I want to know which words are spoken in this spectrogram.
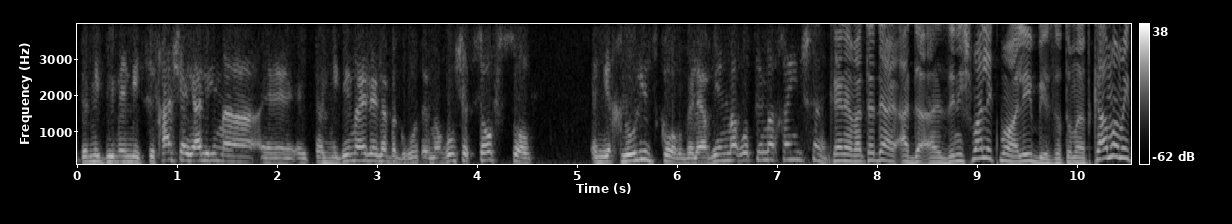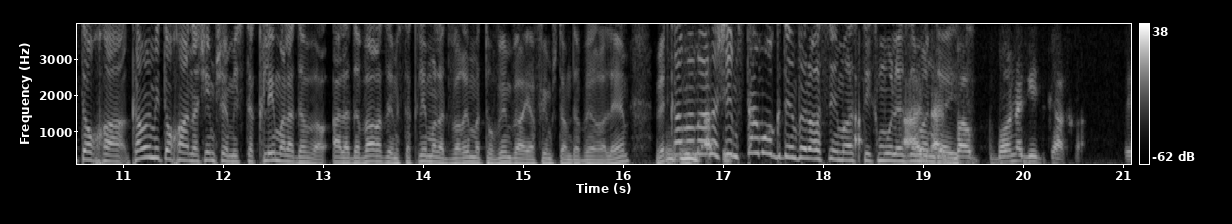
ומשיחה שהיה לי עם התלמידים האלה לבגרות, הם אמרו שסוף סוף הם יכלו לזכור ולהבין מה רוצים מהחיים שלהם. כן, אבל אתה יודע, זה נשמע לי כמו אליבי, זאת אומרת, כמה מתוך, ה, כמה מתוך האנשים שמסתכלים על הדבר, על הדבר הזה, מסתכלים על הדברים הטובים והיפים שאתה מדבר עליהם, וכמה מהאנשים סתם רוקדים ולא עושים מסטיק מול איזה מנגאית. בוא, בוא נגיד ככה, אה,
